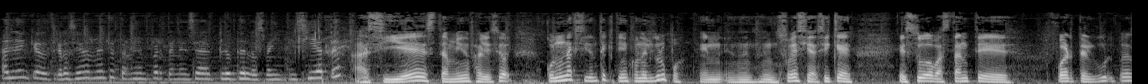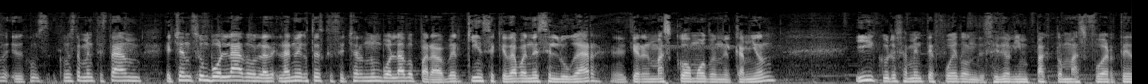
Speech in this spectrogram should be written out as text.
Alguien que desgraciadamente también pertenece al Club de los 27. Así es, también falleció con un accidente que tiene con el grupo en, en- en Suecia, así que estuvo bastante fuerte el grupo. Eh, jus- Justamente estaban echándose un volado, la, la anécdota es que se echaron un volado para ver quién se quedaba en ese lugar, eh, que era el más cómodo en el camión, y curiosamente fue donde se dio el impacto más fuerte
